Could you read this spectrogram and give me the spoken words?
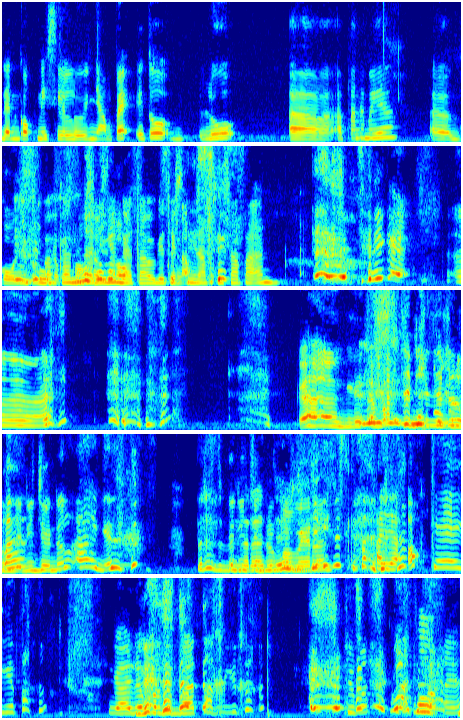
dan kognisi lu nyampe itu lu eh, apa namanya eh, going through the Bahkan process of nggak tahu gitu synapsis. sinapsis apaan. jadi kayak eh kayak gitu, apa Jadi judul ah. jadi judul? Ah gitu. Terus Jadi beneran judul jadi pameran. terus kita kayak oke gitu. Nggak ada perdebatan gitu. Cuma gua cuma kayak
